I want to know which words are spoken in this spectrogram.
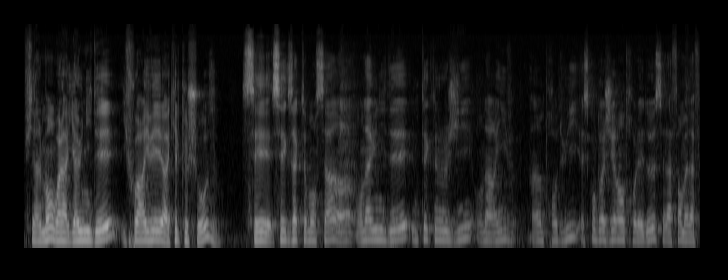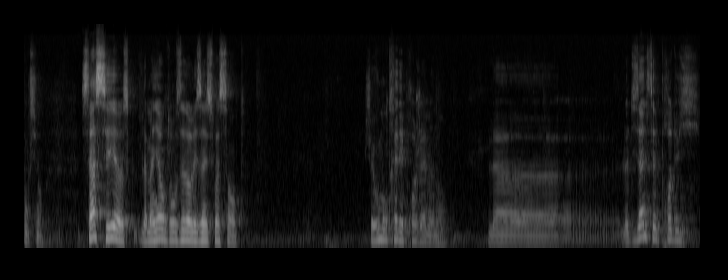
Finalement, voilà, il y a une idée, il faut arriver à quelque chose. C'est exactement ça. Hein. On a une idée, une technologie, on arrive à un produit. Est-ce qu'on doit gérer entre les deux? C'est la forme et la fonction. Ça, c'est euh, la manière dont on faisait dans les années 60. Je vais vous montrer des projets maintenant. Le, le design, c'est le produit.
